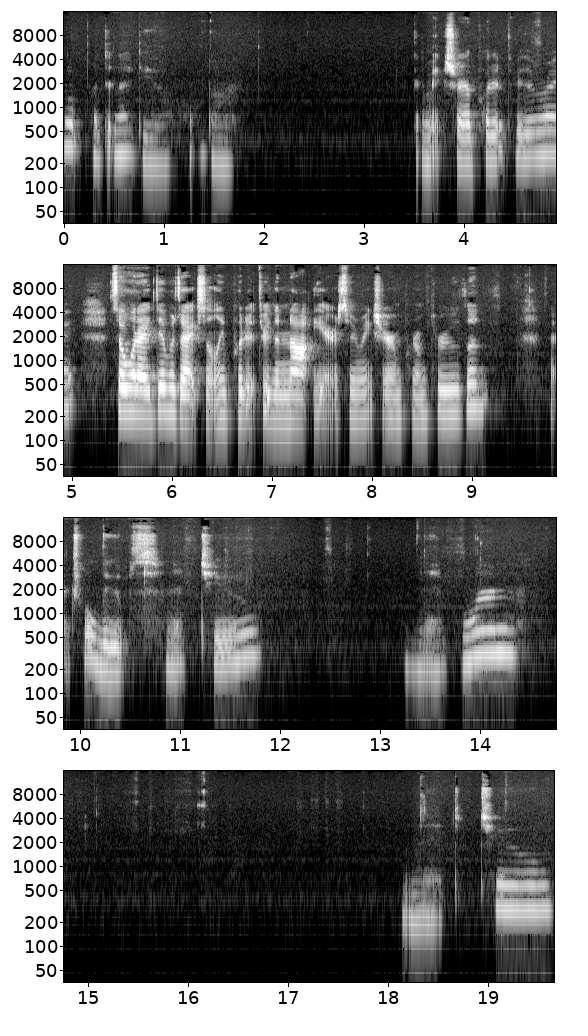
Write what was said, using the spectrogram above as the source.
Oh, what did I do? Hold on. Gotta make sure I put it through the right. So what I did was I accidentally put it through the knot here. So make sure and put them through the actual loops. Knit two, knit one, knit two,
